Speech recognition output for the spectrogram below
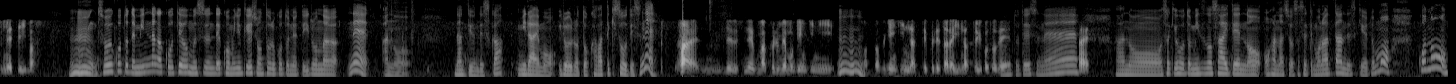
進めています。うん、うん、そういうことでみんながこう手を結んでコミュニケーションを取ることによっていろんなねあのなんて言うんですか？未来もいろいろと変わってきそうですね。はいでですね、まあ、久留米も元気に、うんうん、全く元気になってくれたらいいなということで。本当ですね。はい、あの先ほど水の祭典のお話をさせてもらったんですけれども、この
